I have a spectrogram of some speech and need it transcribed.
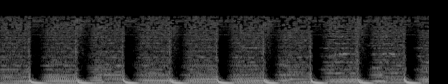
Thank you.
